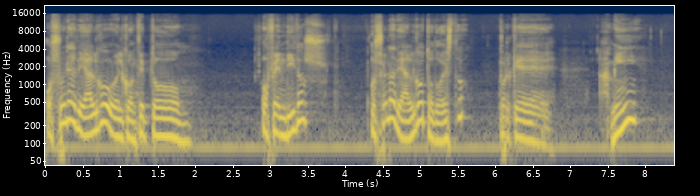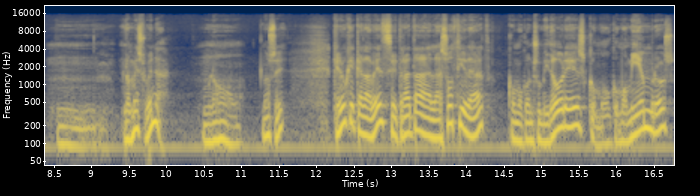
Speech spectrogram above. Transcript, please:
¿Os suena de algo el concepto ofendidos? ¿Os suena de algo todo esto? Porque a mí mm, no me suena. No, no sé. Creo que cada vez se trata a la sociedad como consumidores, como, como miembros,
